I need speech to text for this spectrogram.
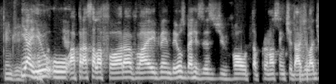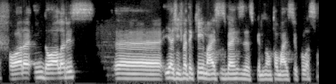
Entendi. E aí o, a praça lá fora vai vender os BRZs de volta para nossa entidade lá de fora em dólares é, e a gente vai ter que queimar esses BRZs, porque eles não estão mais em circulação.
